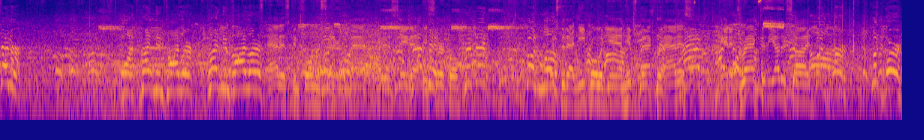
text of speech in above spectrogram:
center. Come on, threaten him, Tyler. Threaten him, Tyler. Addis controlling the center of the mat. I'm going to say that. They circle. Looks to that knee pull again. Hips back for Addis. And a drag to the other side. Good work. Good work.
